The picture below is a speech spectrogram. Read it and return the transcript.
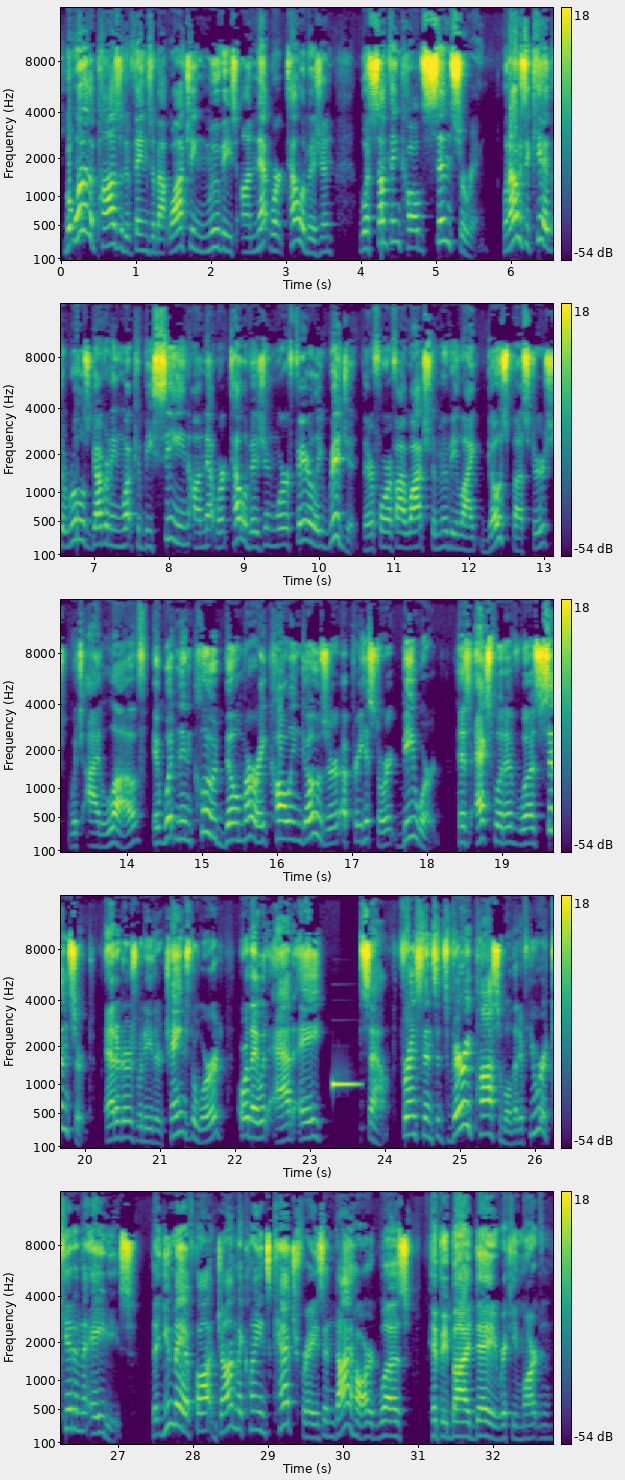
But one of the positive things about watching movies on network television was something called censoring. When I was a kid, the rules governing what could be seen on network television were fairly rigid. Therefore, if I watched a movie like Ghostbusters, which I love, it wouldn't include Bill Murray calling Gozer a prehistoric B word. His expletive was censored editors would either change the word or they would add a sound. For instance, it's very possible that if you were a kid in the 80s, that you may have thought John McClane's catchphrase in Die Hard was, yippee-ki-yay, Ricky Martin.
